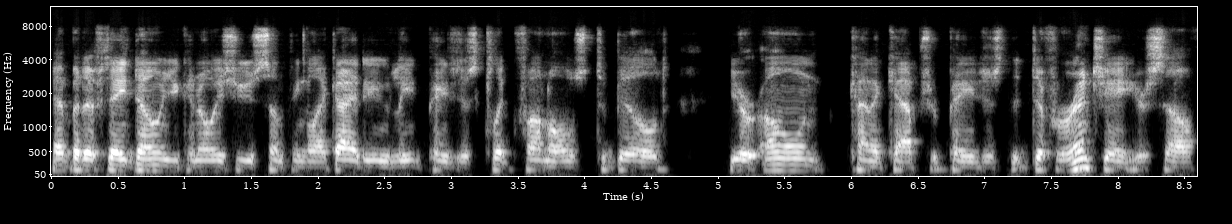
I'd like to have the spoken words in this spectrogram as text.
Yeah, but if they don't, you can always use something like I do, Leadpages, click funnels to build your own kind of capture pages that differentiate yourself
